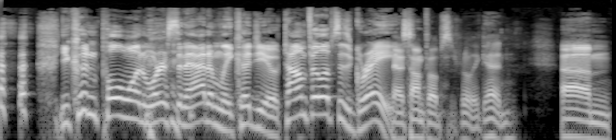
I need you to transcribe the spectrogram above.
you couldn't pull one worse than Adamle, could you? Tom Phillips is great. No, Tom Phillips is really good. Um,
